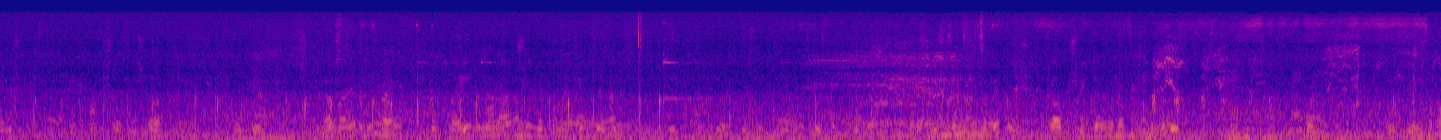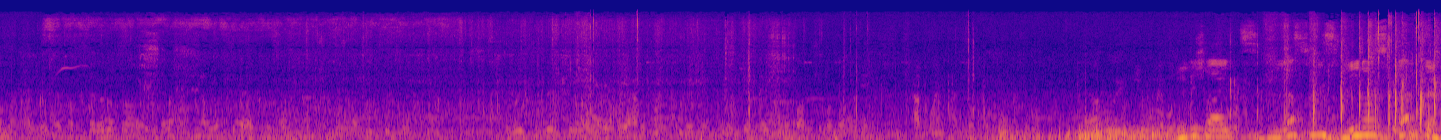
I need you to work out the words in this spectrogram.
glaube, gut. Die Schweiz, Lassis Linus Karten.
